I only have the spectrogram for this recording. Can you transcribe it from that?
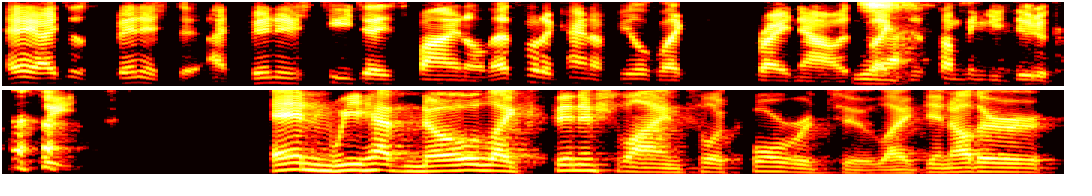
hey, I just finished it. I finished TJ's final. That's what it kind of feels like right now. It's yeah. like just something you do to complete. and we have no like finish line to look forward to. Like in other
